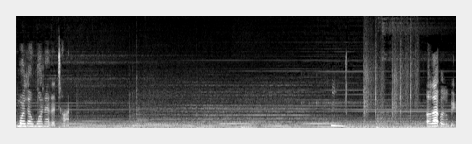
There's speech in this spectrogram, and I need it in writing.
more than one at a time. Hmm. Oh, that was weird.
